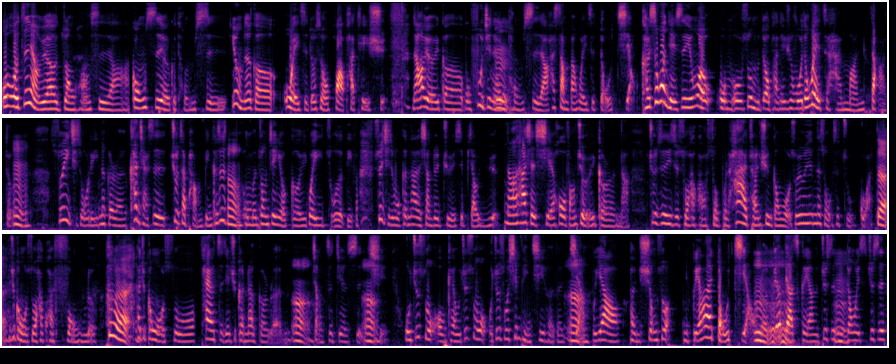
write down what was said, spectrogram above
我我之前有遇到的状况是啊，公司有一个同事，因为我们那个位置都是有画 partition，然后有一个我附近的一个同事啊，嗯、他上班会一直抖脚。可是问题是因为我们我说我们都有 partition，我的位置还蛮大的，嗯，所以其实我离那个人看起来是就在旁边，可是我们中间有隔会议桌的地方，所以其实我跟他的相对距离是比较远。然后他是斜后方就有一个人呐、啊，就是一直说他快要受不了，他还传讯跟我说，因为那时候我是主管，对，他就跟我说他快疯了，对，他就跟我说他要直接去跟那个人嗯。讲这件事情，嗯、我就说 OK，我就说我就说心平气和的讲，嗯、不要很凶，说你不要再抖脚了，嗯、不要不要这个样子，就是你懂我意思，嗯、就是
